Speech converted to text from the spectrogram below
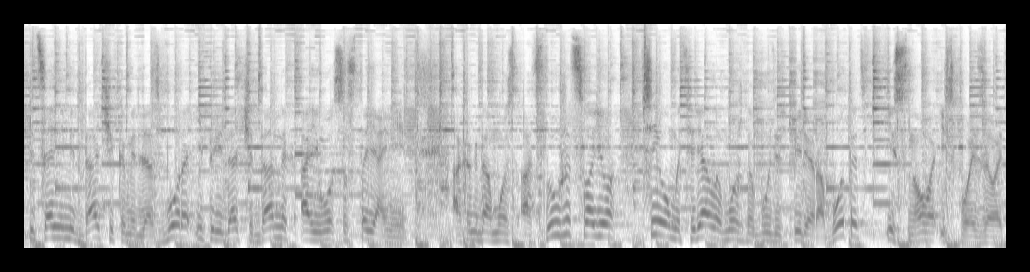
специальными датчиками для сбора и передачи данных о его состоянии. А когда мост отслужит свое, все его материалы можно будет переработать и снова использовать.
